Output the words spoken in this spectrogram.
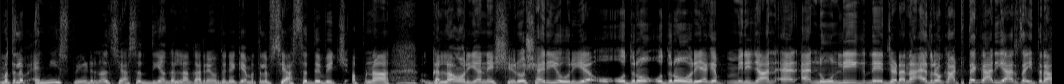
ਮਤਲਬ ਇੰਨੀ ਸਪੀਡ ਨਾਲ ਸਿਆਸਤ ਦੀਆਂ ਗੱਲਾਂ ਕਰ ਰਹੇ ਹੁੰਦੇ ਨੇ ਕਿ ਮਤਲਬ ਸਿਆਸਤ ਦੇ ਵਿੱਚ ਆਪਣਾ ਗੱਲਾਂ ਹੋ ਰਹੀਆਂ ਨੇ ਸ਼ੇਰੋ ਸ਼ਾਇਰੀ ਹੋ ਰਹੀ ਹੈ, ਉਹ ਉਧਰੋਂ ਉਧਰੋਂ ਹੋ ਰਹੀ ਹੈ ਕਿ ਮੇਰੀ ਜਾਨ ਇਹ ਨੂਨ ਲੀਗ ਨੇ ਜਿਹੜਾ ਨਾ ਇਧਰੋਂ ਕੱਟ ਤੇ ਕਰ ਯਾਰ ਸਹੀ ਤਰ੍ਹਾਂ।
